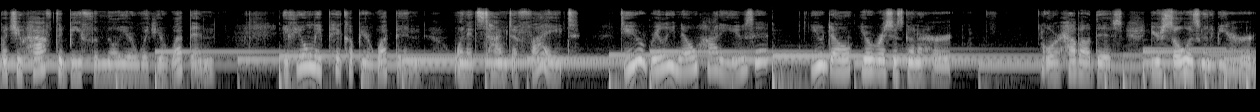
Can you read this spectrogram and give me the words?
But you have to be familiar with your weapon. If you only pick up your weapon when it's time to fight, do you really know how to use it? You don't, your wrist is going to hurt. Or how about this? Your soul is going to be hurt.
